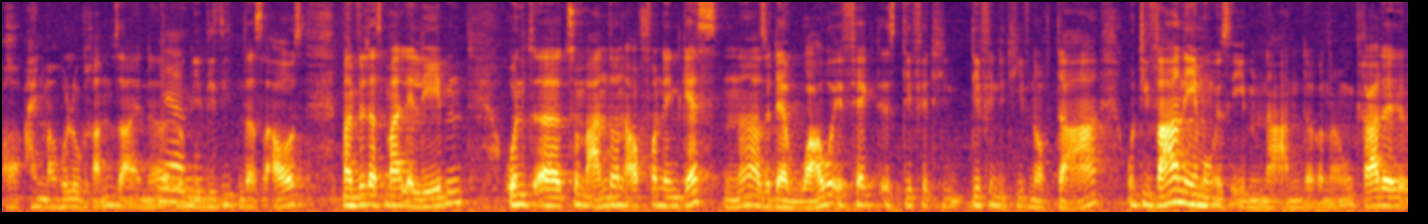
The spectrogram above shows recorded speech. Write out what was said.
oh, einmal Hologramm sein. Ne? Ja. Irgendwie, wie sieht denn das aus? Man will das mal erleben. Und äh, zum anderen auch von den Gästen. Ne? Also der Wow-Effekt ist definitiv noch da und die Wahrnehmung ist eben eine andere. Ne? Und gerade,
